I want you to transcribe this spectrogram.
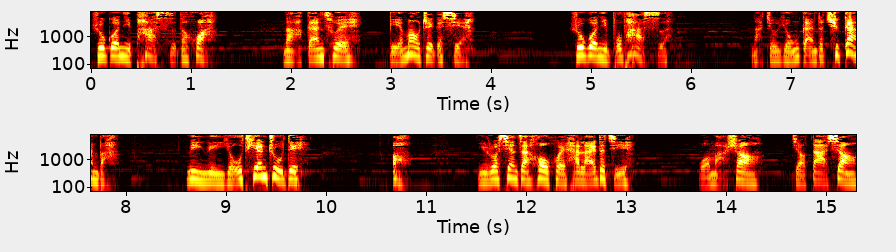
如果你怕死的话，那干脆别冒这个险。如果你不怕死，那就勇敢的去干吧，命运由天注定。哦，你若现在后悔还来得及，我马上叫大象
